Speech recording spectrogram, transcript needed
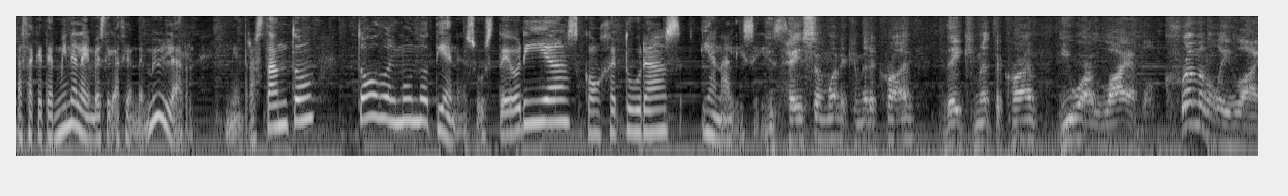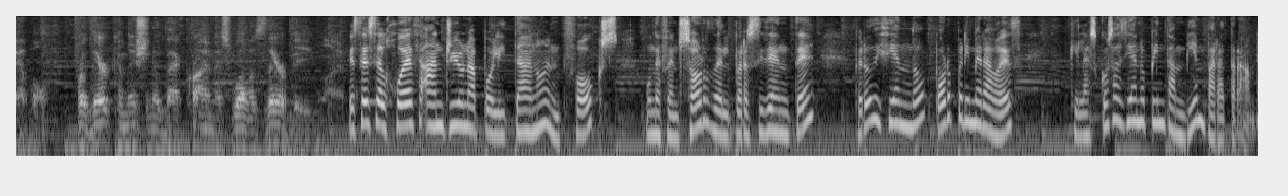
hasta que termine la investigación de Mueller. Mientras tanto, todo el mundo tiene sus teorías, conjeturas y análisis. You pay someone to commit a crime, they commit the crime, you are liable, criminally liable. For their commission of that crime as well as their being liable. Este es el juez Andrew Napolitano en Fox, un defensor del presidente, pero diciendo por primera vez que las cosas ya no pintan bien para Trump.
